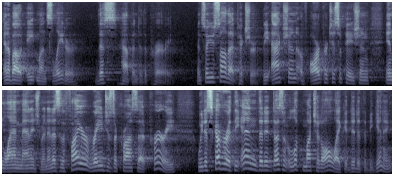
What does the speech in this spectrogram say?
And about eight months later, this happened to the prairie. And so you saw that picture, the action of our participation in land management. And as the fire rages across that prairie, we discover at the end that it doesn't look much at all like it did at the beginning.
